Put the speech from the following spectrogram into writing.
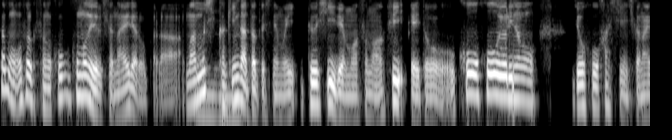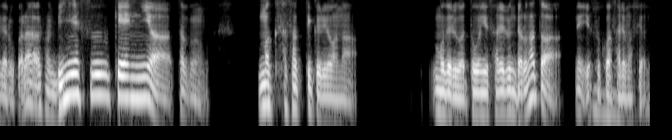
多分おそらくその広告モデルしかないだろうから、まあ、もし課金があったとしても、うん、2C でも、そのフィ、えっ、ー、と、広報寄りの情報発信しかないだろうから、そのビジネス系には多分、うまく刺さってくるようなモデルが導入されるんだろうなとは、ね、予測はされますよね。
